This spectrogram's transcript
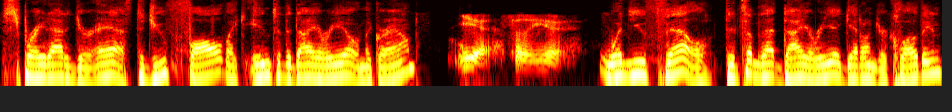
sprayed out of your ass, did you fall like into the diarrhea on the ground? Yeah. So yeah. When you fell, did some of that diarrhea get on your clothing?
